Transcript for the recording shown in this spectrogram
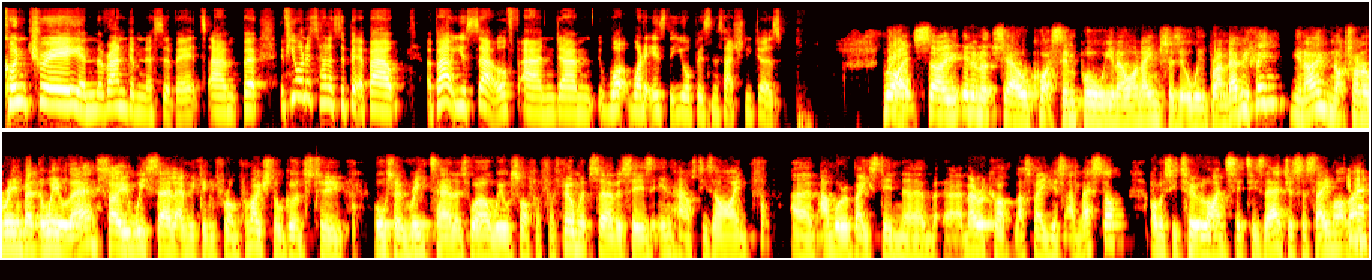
country and the randomness of it. Um, but if you want to tell us a bit about about yourself and um, what what it is that your business actually does. Right, so in a nutshell, quite simple. You know, our name says it all. We brand everything. You know, not trying to reinvent the wheel there. So we sell everything from promotional goods to also retail as well. We also offer fulfillment services, in-house design, um, and we're based in um, America, Las Vegas, and Leicester. Obviously, two aligned cities there, just the same, aren't Yeah. they?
